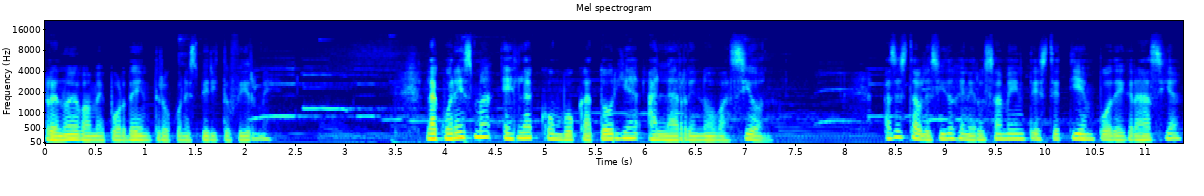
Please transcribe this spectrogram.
renuévame por dentro con espíritu firme. La cuaresma es la convocatoria a la renovación. Has establecido generosamente este tiempo de gracia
